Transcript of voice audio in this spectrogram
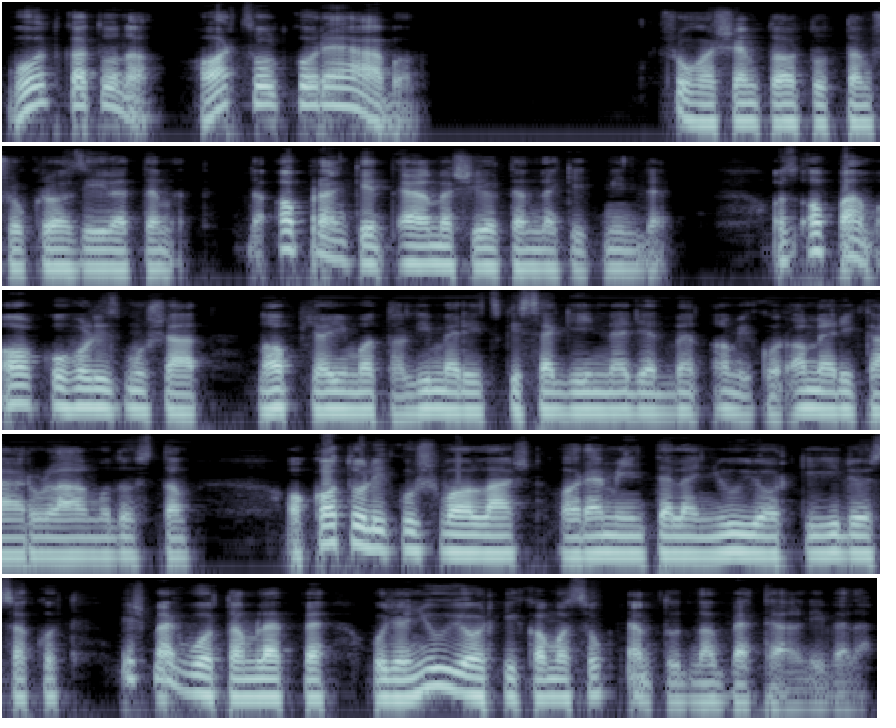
volt katona? Harcolt Koreában? sohasem tartottam sokra az életemet, de apránként elmeséltem nekik mindent. Az apám alkoholizmusát, napjaimat a Limericki szegény negyedben, amikor Amerikáról álmodoztam, a katolikus vallást, a reménytelen New Yorki időszakot, és meg voltam lepve, hogy a New Yorki kamaszok nem tudnak betelni vele.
